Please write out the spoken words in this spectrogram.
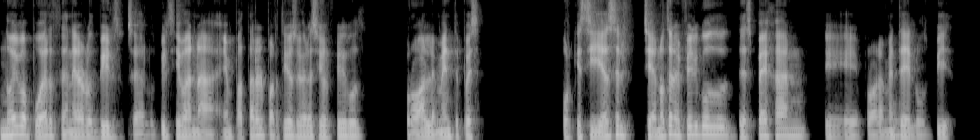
no iba a poder tener a los Bills. O sea, los Bills iban a empatar el partido si hubiera sido el field goal, probablemente, pues. Porque si es el, si anotan el field goal, despejan, eh, probablemente los Bills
